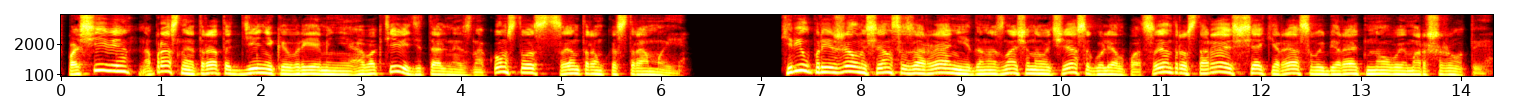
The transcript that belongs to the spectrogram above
В пассиве напрасная трата денег и времени, а в активе детальное знакомство с центром Костромы. Кирилл приезжал на сеансы заранее и до назначенного часа гулял по центру, стараясь всякий раз выбирать новые маршруты.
